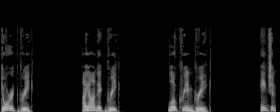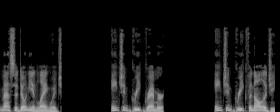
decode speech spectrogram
Doric Greek. Ionic Greek. Locrian Greek. Ancient Macedonian language. Ancient Greek grammar Ancient Greek phonology.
